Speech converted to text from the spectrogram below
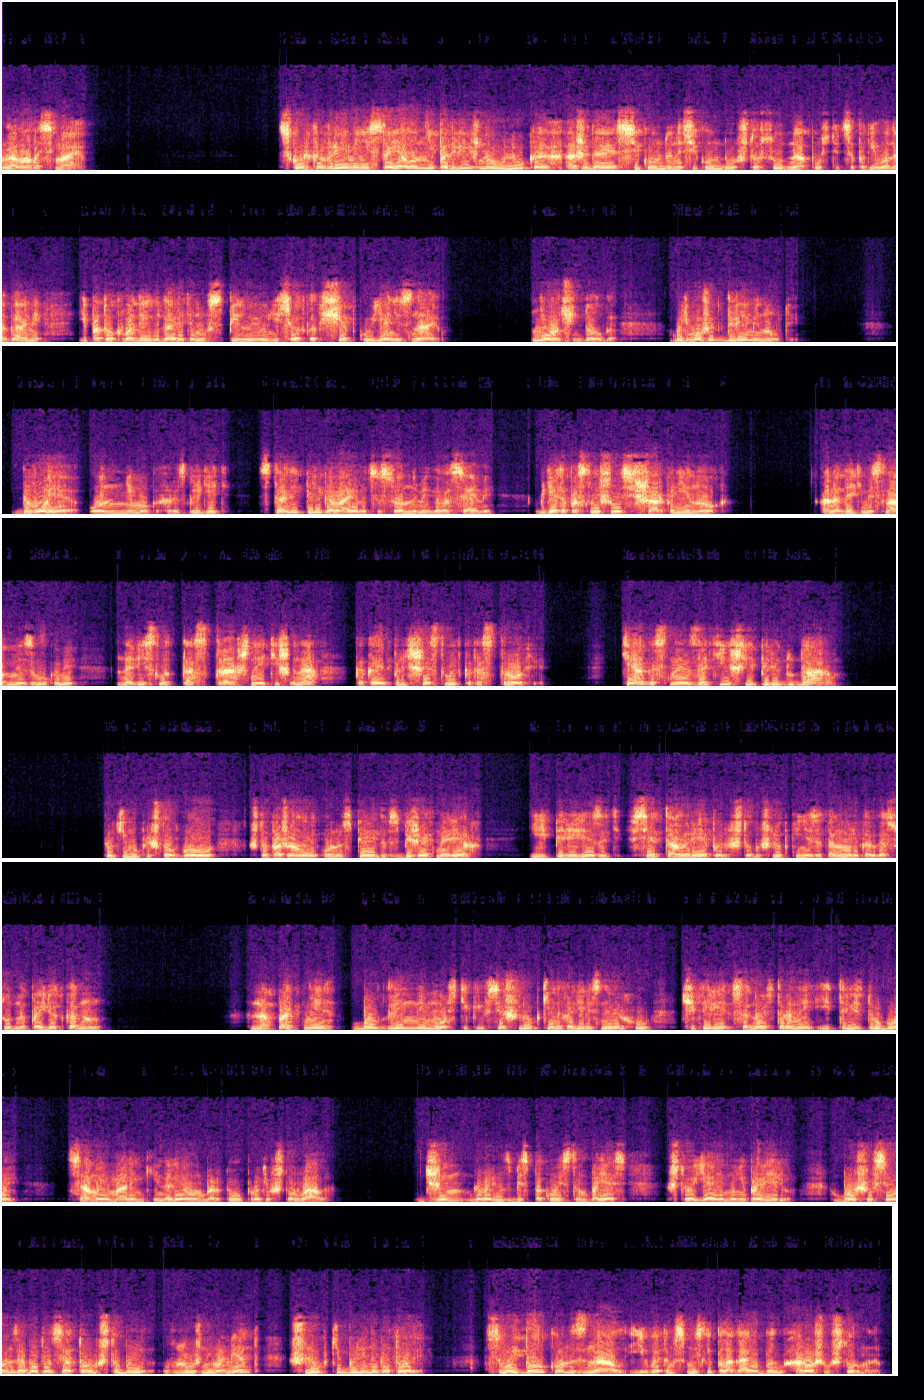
Глава восьмая. Сколько времени стоял он неподвижно у люка, ожидая с секунды на секунду, что судно опустится под его ногами, и поток воды ударит ему в спину и унесет, как щепку, я не знаю. Не очень долго, быть может, две минуты. Двое, он не мог их разглядеть, стали переговариваться сонными голосами. Где-то послышалось шарканье ног. А над этими слабыми звуками нависла та страшная тишина, какая предшествует катастрофе тягостное затишье перед ударом. Тут ему пришло в голову, что, пожалуй, он успеет взбежать наверх и перерезать все талрепы, чтобы шлюпки не затонули, когда судно пойдет ко дну. На патне был длинный мостик, и все шлюпки находились наверху, четыре с одной стороны и три с другой, самые маленькие на левом борту против штурвала. Джим говорил с беспокойством, боясь, что я ему не поверю. Больше всего он заботился о том, чтобы в нужный момент шлюпки были наготове. Свой долг он знал и в этом смысле, полагаю, был хорошим штурманом.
